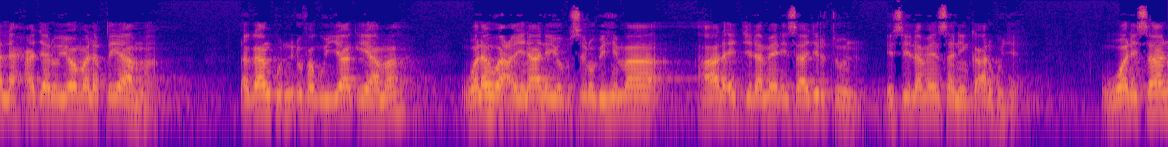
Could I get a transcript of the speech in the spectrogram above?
الحجر يوم القيامة. لقان كن ندف قياك قيامة وله عينان يبصر بهما حال إجلمين إساجرتون إسلمين سنين كأرجج ولسان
